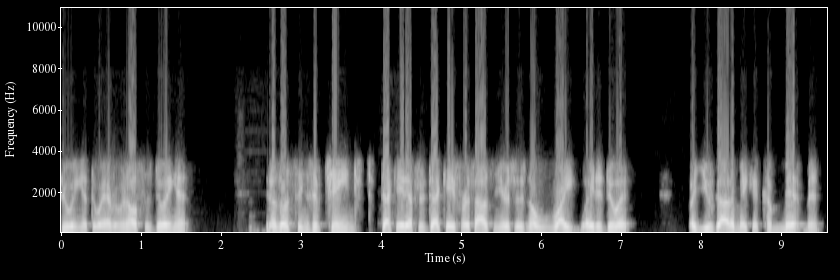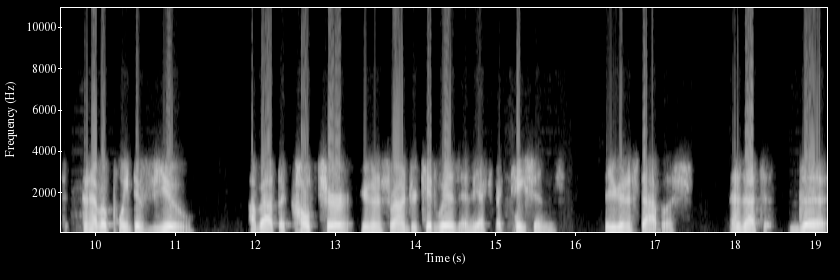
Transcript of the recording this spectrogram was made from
doing it the way everyone else is doing it. You know, those things have changed decade after decade for a thousand years. There's no right way to do it, but you've got to make a commitment and have a point of view about the culture you're going to surround your kid with and the expectations that you're going to establish. And that's the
